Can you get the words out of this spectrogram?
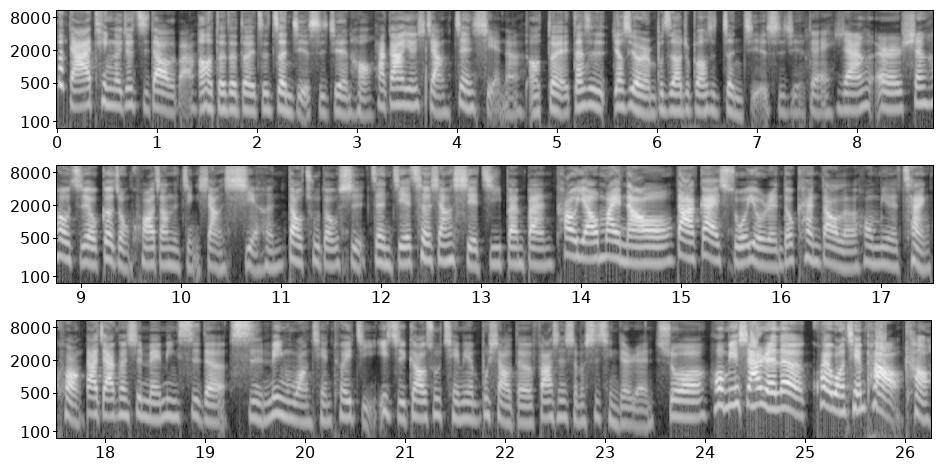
大家听了就知道了吧？哦，对对对，这是正解事件哈。他刚刚有讲正贤呐。哦，对，但是要是有人不知道，就不知道是正解事件。对，然而身后只有各种夸张的景象，血痕到处都是，整节车厢血迹斑斑，靠腰卖脑哦。大概所有人都看到了后面的惨况，大家更是没命似的死命往前推挤，一直告诉前面不晓得发生什么事情的人说后面杀人了，快往前跑！靠，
